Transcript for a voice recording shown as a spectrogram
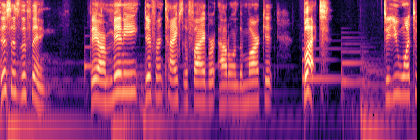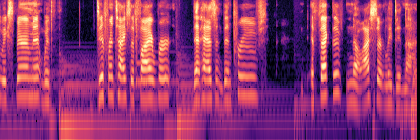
this is the thing there are many different types of fiber out on the market, but do you want to experiment with different types of fiber that hasn't been proved effective? No, I certainly did not.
